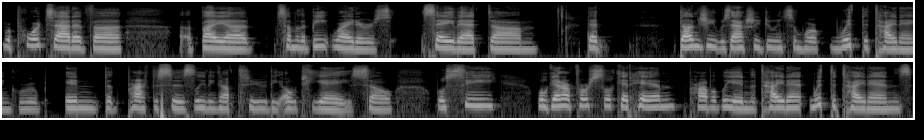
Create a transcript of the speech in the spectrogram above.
reports out of uh, by uh, some of the beat writers say that um, Dungey was actually doing some work with the tight end group in the practices leading up to the OTAs. So we'll see. We'll get our first look at him probably in the tight end with the tight ends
